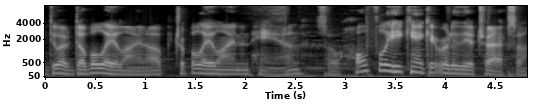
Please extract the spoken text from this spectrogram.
We do have double A line up, triple A line in hand, so hopefully he can't get rid of the Atraxa.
